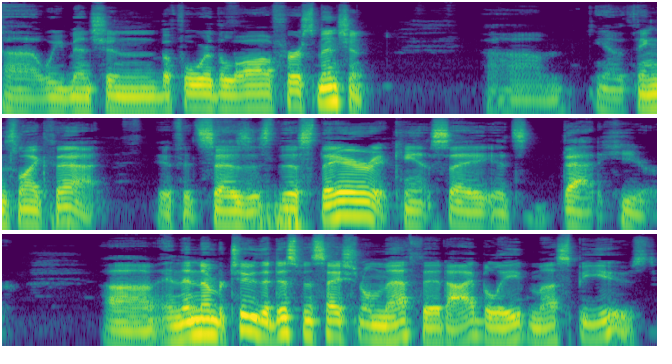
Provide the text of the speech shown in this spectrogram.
Uh, we mentioned before the law of first mention, um, you know, things like that. If it says it's this there, it can't say it's that here. Uh, and then number two, the dispensational method, I believe, must be used.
